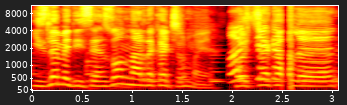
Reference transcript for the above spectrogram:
İzlemediyseniz onları da kaçırmayın. Hoşça Hoşçakalın.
